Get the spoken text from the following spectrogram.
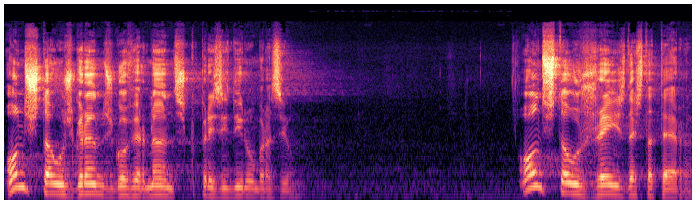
Onde estão os grandes governantes que presidiram o Brasil? Onde estão os reis desta terra?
